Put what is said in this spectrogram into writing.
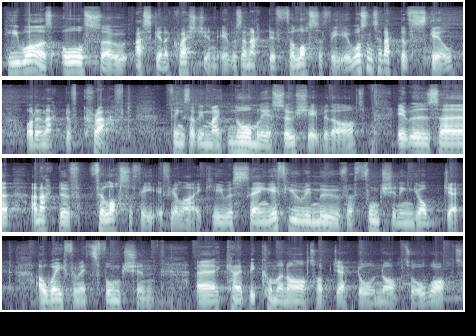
he was also asking a question. It was an act of philosophy. It wasn't an act of skill or an act of craft things that we might normally associate with art. It was uh, an act of philosophy, if you like. He was saying if you remove a functioning object away from its function, uh, can it become an art object or not, or what?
